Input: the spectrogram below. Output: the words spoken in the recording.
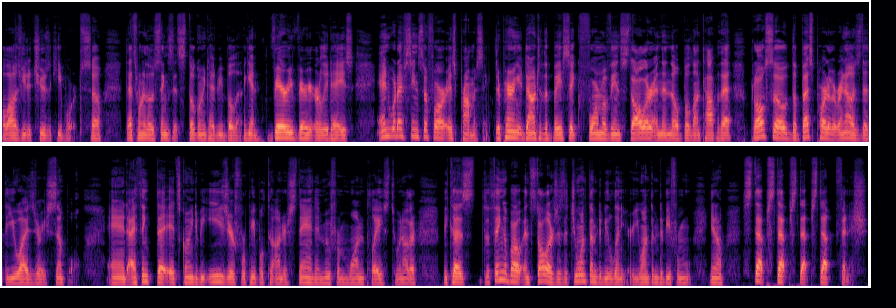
allows you to choose a keyboard. So that's one of those things that's still going to to be built in. Again, very, very early days. And what I've seen so far is promising. They're paring it down to the basic form of the installer and then they'll build on top of that. But also, the best part of it right now is that the UI is very simple. And I think that it's going to be easier for people to understand and move from one place to another. Because the thing about installers is that you want them to be linear. You want them to be from, you know, step, step, step, step, finish.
